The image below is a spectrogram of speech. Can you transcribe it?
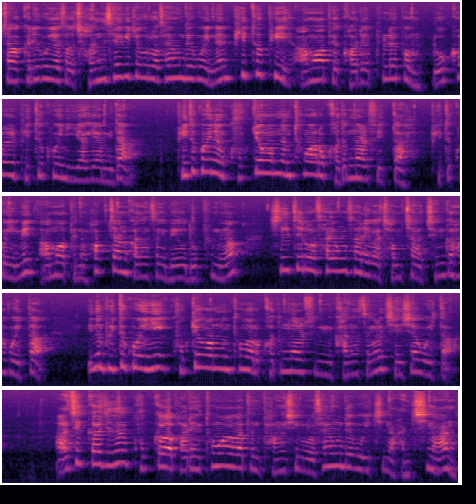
자 그리고 이어서 전 세계적으로 사용되고 있는 P2P 암호화폐 거래 플랫폼 로컬 비트코인이 이야기합니다. 비트코인은 국경 없는 통화로 거듭날 수 있다. 비트코인 및 암호화폐는 확장 가능성이 매우 높으며 실제로 사용 사례가 점차 증가하고 있다. 이는 비트코인이 국경 없는 통화로 거듭날 수 있는 가능성을 제시하고 있다. 아직까지는 국가 발행 통화 같은 방식으로 사용되고 있지는 않지만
